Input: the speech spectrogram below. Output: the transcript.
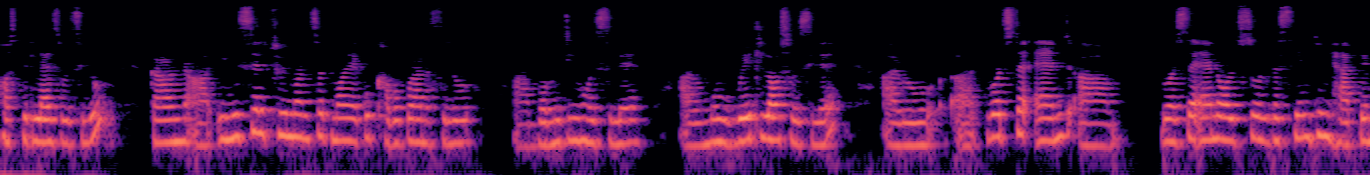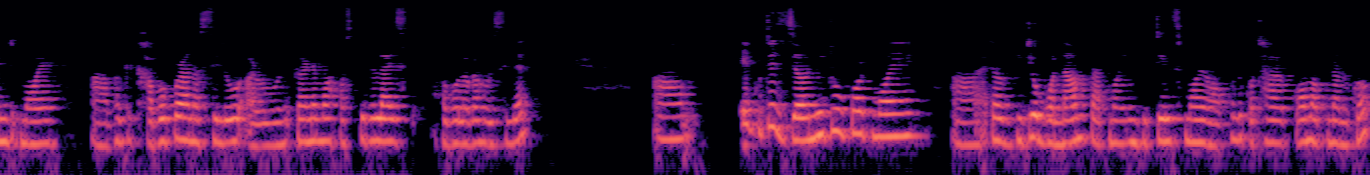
হস্পিটেলাইজ হৈছিলোঁ কাৰণ ইনিচিয়েল থ্ৰী মান্থছত মই একো খাব পৰা নাছিলোঁ ভমিটিং হৈছিলে আৰু মোৰ ৱেইট লছ হৈছিলে আৰু towards the end towards the end also' the same thing happened মই ভালকৈ খাব পৰা নাছিলোঁ আৰু সেইকাৰণে মই হস্পিটেলাইজ হ'ব লগা হৈছিলে। এই গোটেই জাৰ্ণিটোৰ ওপৰত মই এটা ভিডিঅ' বনাম তাত মই ইন ডিটেইলছ মই সকলো কথা ক'ম আপোনালোকক।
